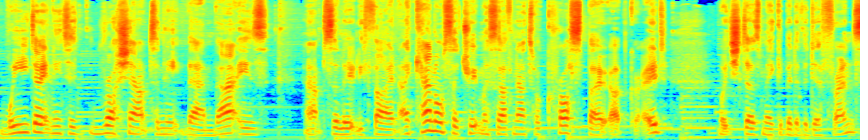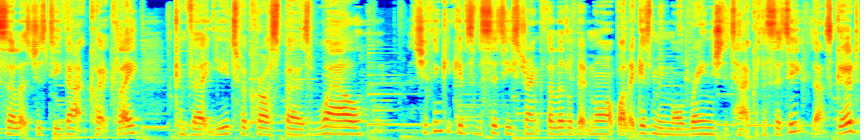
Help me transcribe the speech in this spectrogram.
We don't need to rush out to meet them. That is absolutely fine. I can also treat myself now to a crossbow upgrade, which does make a bit of a difference. So let's just do that quickly. Convert you to a crossbow as well. Actually, I think it gives the city strength a little bit more. Well, it gives me more ranged attack with the city. That's good.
